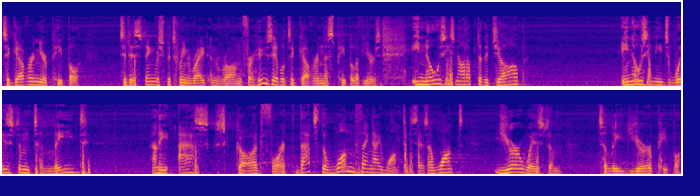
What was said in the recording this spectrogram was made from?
to govern your people, to distinguish between right and wrong. For who's able to govern this people of yours? He knows he's not up to the job. He knows he needs wisdom to lead. And he asks God for it. That's the one thing I want. He says, I want your wisdom to lead your people.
